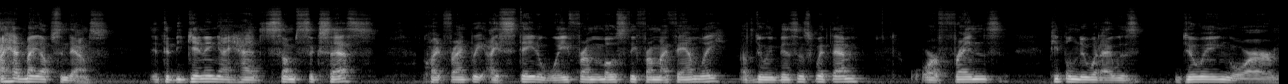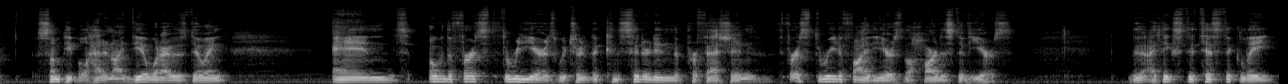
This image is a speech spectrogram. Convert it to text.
I had my ups and downs. At the beginning, I had some success. Quite frankly, I stayed away from mostly from my family of doing business with them or friends. People knew what I was doing, or some people had an idea what I was doing. And over the first three years, which are the, considered in the profession, the first three to five years, the hardest of years. I think statistically,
